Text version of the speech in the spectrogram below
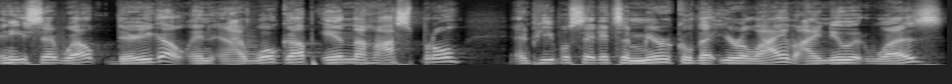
And he said, Well, there you go. And I woke up in the hospital, and people said, It's a miracle that you're alive. I knew it was.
